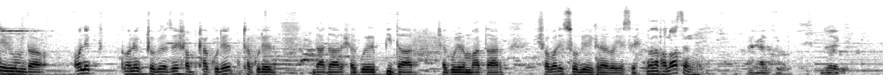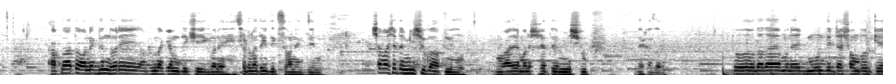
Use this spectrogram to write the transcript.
এই রুমটা অনেক অনেক ছবি আছে সব ঠাকুরের ঠাকুরের দাদার ঠাকুরের পিতার ঠাকুরের মাতার সবারই ছবি এখানে রয়েছে। দাদা ভালো আছেন? জয় আপনারা তো অনেক দিন ধরে আপনাকে আমি দেখি মানে ছোটোবেলা থেকে দেখছি অনেক দিন সবার সাথে মিশুক আপনি মাঝে মানুষের সাথে মিশুক দেখা যায়। তো দাদা মানে মন্দিরটা সম্পর্কে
